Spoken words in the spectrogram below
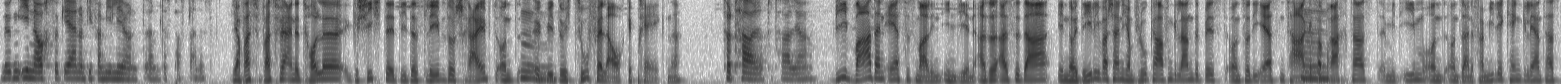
mögen ihn auch so gern und die Familie und ähm, das passt alles. Ja, was, was für eine tolle Geschichte, die das Leben so schreibt und mm. irgendwie durch Zufälle auch geprägt, ne? Total, total, ja. Wie war dein erstes Mal in Indien? Also als du da in Neu-Delhi wahrscheinlich am Flughafen gelandet bist und so die ersten Tage mm. verbracht hast, mit ihm und, und seine Familie kennengelernt hast,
